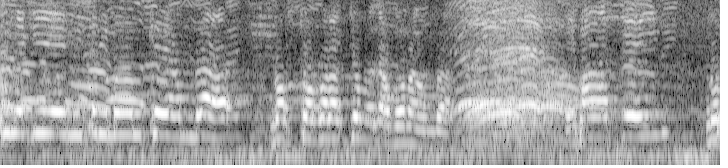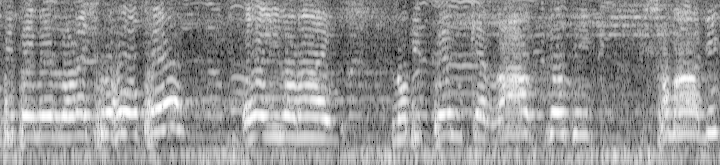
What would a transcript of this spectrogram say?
ফিরে গিয়ে নিজের ইমামকে আমরা নষ্ট করার জন্য যাব না আমরা। এবার যেই নবী প্রেমের লড়াই শুরু হয়েছে, এই লড়াই নবী প্রেমকে রাজনৈতিক, সামাজিক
